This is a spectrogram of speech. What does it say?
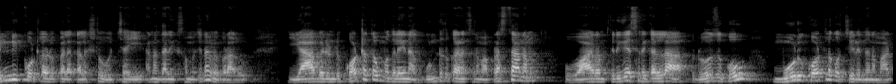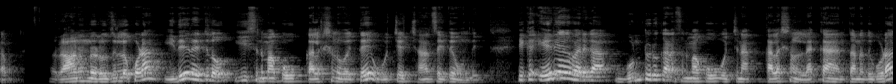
ఎన్ని కోట్ల రూపాయల కలెక్షన్లు వచ్చాయి అన్న దానికి సంబంధించిన వివరాలు. యాభై రెండు కోట్లతో మొదలైన గుంటూరు కారం సినిమా ప్రస్థానం వారం తిరిగేసరికల్లా రోజుకు మూడు కోట్లకు చేరిందన్నమాట. రానున్న రోజుల్లో కూడా ఇదే రేంజ్లో ఈ సినిమాకు కలెక్షన్లు అయితే వచ్చే ఛాన్స్ అయితే ఉంది. ఇక ఏరియా వారిగా గుంటూరు కార సినిమాకు వచ్చిన కలెక్షన్ లెక్క ఎంత అన్నది కూడా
